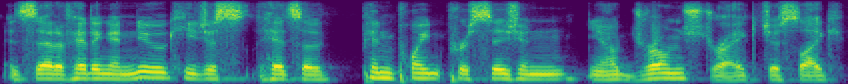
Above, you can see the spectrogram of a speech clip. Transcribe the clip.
Instead of hitting a nuke, he just hits a pinpoint precision, you know, drone strike, just like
